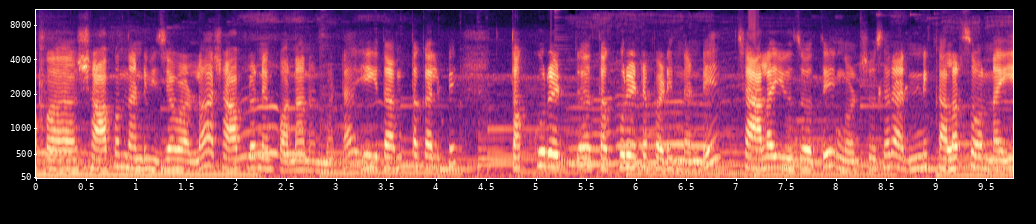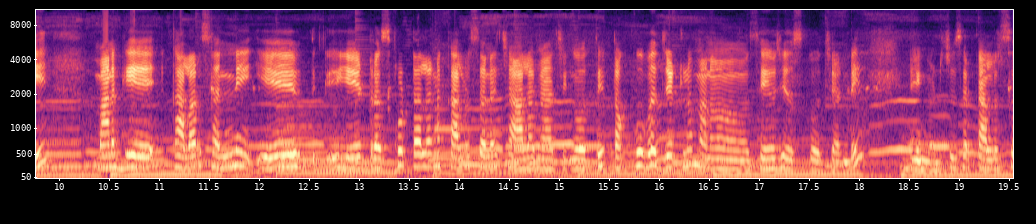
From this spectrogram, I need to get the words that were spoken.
ఒక షాప్ ఉందండి విజయవాడలో. ఆ షాప్లో నేను కొన్నాను అనమాట ఇదంతా కలిపి తక్కువ రేట్ తక్కువ రేటే పడిందండి. చాలా యూజ్ అవుతుంది ఇంకోటి చూసారు? అన్ని కలర్స్ ఉన్నాయి. మనకి కలర్స్ అన్నీ ఏ ఏ డ్రెస్ కుట్టాలన్నా కలర్స్ అనేది చాలా మ్యాచింగ్ అవుతాయి. తక్కువ బడ్జెట్లో మనం సేవ్ చేసుకోవచ్చు అండి ఇంకోటి చూసారు కలర్స్.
